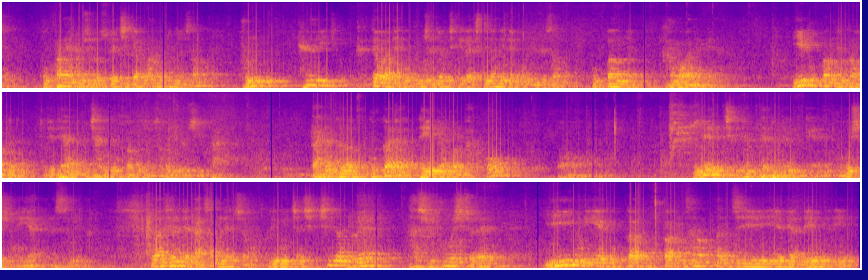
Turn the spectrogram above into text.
국방의 도시로서의 집약화를 통해서 군 효율이 극대화되고 군 전력 체계가 진정이 되고 인해서 국방력 강화가 됩니다. 이 국방력 강화는 우리 대한민국 자주국방의 초석을 이룰 수 있다. 라는 그런 국가적 대의명을 갖고 어, 문재인 지금 현 대통령님께 후보시절 이야기를 했습니다. 그 당시에는 낙선을 했죠. 그리고 2017년도에 다시 후보 시절에 이 우리의 국가 국방 산업단지에 대한 내용들이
